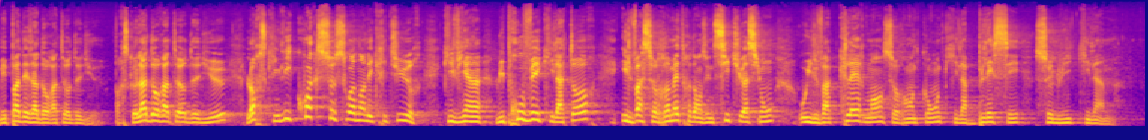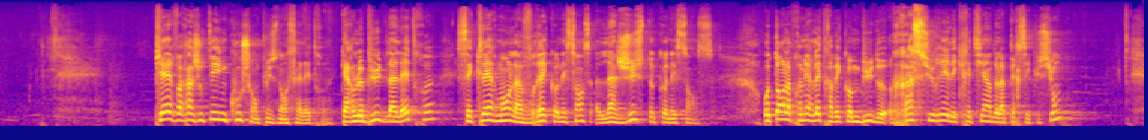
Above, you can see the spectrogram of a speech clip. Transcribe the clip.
mais pas des adorateurs de Dieu. Parce que l'adorateur de Dieu, lorsqu'il lit quoi que ce soit dans l'Écriture qui vient lui prouver qu'il a tort, il va se remettre dans une situation où il va clairement se rendre compte qu'il a blessé celui qu'il aime. Pierre va rajouter une couche en plus dans sa lettre, car le but de la lettre, c'est clairement la vraie connaissance, la juste connaissance. Autant la première lettre avait comme but de rassurer les chrétiens de la persécution,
